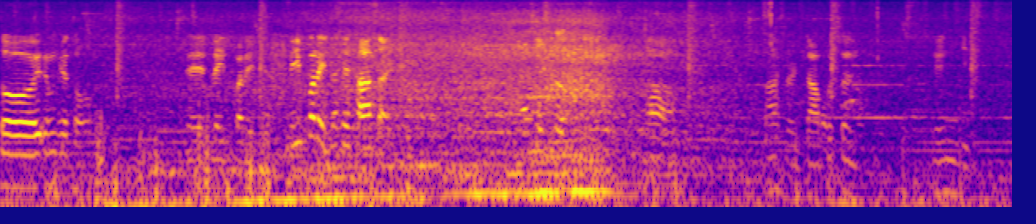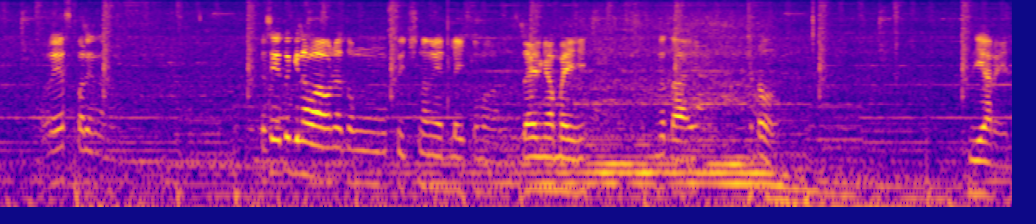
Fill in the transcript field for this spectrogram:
So, yung ito, headlight pa rin. Same pa rin kasi hazard. Hazard to. Ah. Hazard. Tapos ano, NG. Parehas pa rin ano. Kasi ito ginawa ko na tong switch ng headlight ko mga dahil nga may ano tayo. Ito. DRL.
